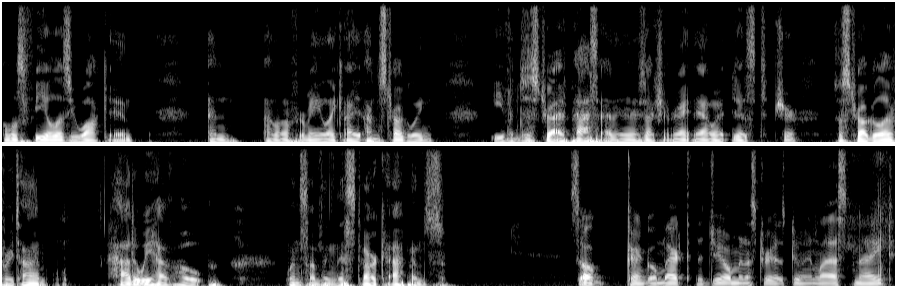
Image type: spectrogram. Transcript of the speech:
almost feel as you walk in, and I don't know, for me, like I, I'm struggling, even just drive past that intersection right now. It just Sure. it's a struggle every time. How do we have hope when something this dark happens? So, kind of going back to the jail ministry I was doing last night,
